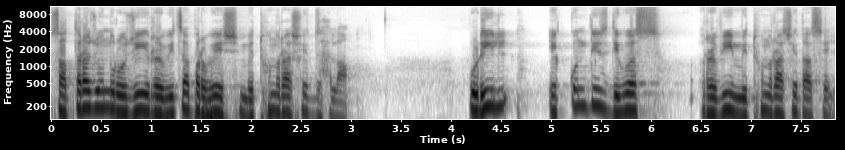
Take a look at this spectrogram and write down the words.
सतरा जून रोजी रवीचा प्रवेश मिथुन राशीत झाला. पुढील एकोणतीस दिवस रवी मिथुन राशीत असेल.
